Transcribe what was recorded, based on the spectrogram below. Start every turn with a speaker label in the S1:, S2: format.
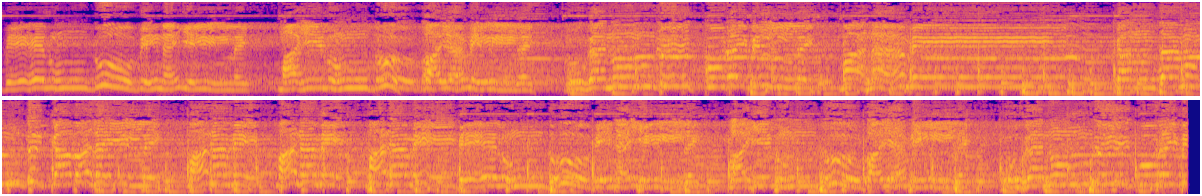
S1: வேலுண்டு வினையில்லை மயிலுண்டு பயமில்லை புகனுண்டு குறைவில்லை மனமே. கந்தனுண்டு கவலை இல்லை மன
